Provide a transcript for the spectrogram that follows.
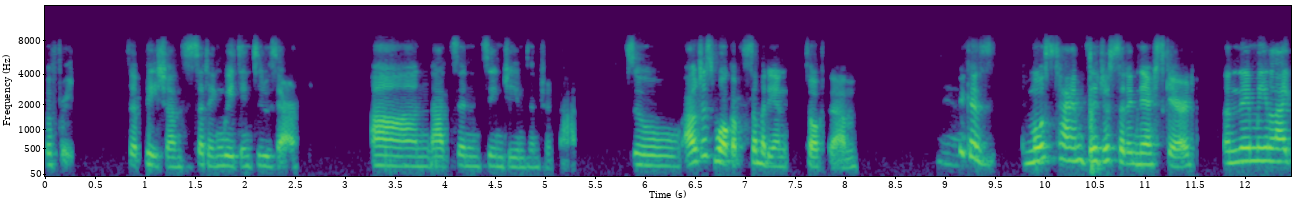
for free to patients sitting waiting to do therapy. And that's in St. James in Trinidad. So I'll just walk up to somebody and talk to them. Yeah. Because most times they're just sitting there scared and they may like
